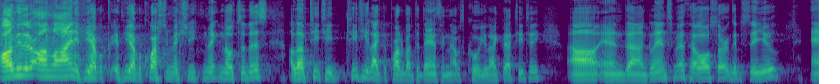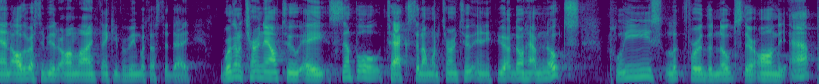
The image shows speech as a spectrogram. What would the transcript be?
All of you that are online, if you have a, if you have a question, make sure you make notes of this. I love TT. TT liked the part about the dancing. That was cool. You like that, TT? Uh, and uh, Glenn Smith, hello, sir. Good to see you. And all the rest of you that are online, thank you for being with us today. We're going to turn now to a simple text that I want to turn to. And if you don't have notes, please look for the notes. They're on the app,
